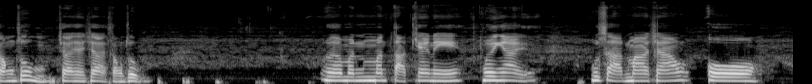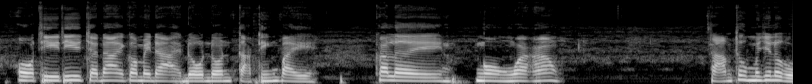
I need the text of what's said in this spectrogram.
สองทุ่มใช่ใช่ใช่สองทุ่มเออมันมันตัดแค่นี้ง่ายๆอุตส่าห์มาเช้าโอโอทีที่จะได้ก็ไม่ได้ โดนโดนตัดทิ้งไป ก็เลยงงว่า เอ้าสามทุ่มไม่ใช่หรอโห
